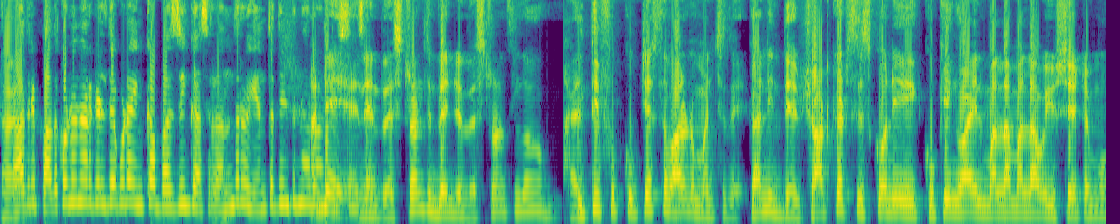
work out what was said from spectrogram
రాత్రి పదకొండున్నరకు వెళ్తే కూడా ఇంకా బజ్జింగ్ అసలు అందరూ ఎంత తింటున్నారు అంటే. నేను రెస్టారెంట్స్ బ్లేమ్ చేయను రెస్టారెంట్స్లో హెల్తీ ఫుడ్ కుక్ చేస్తే వాడడం మంచిదే. కానీ షార్ట్ కట్స్ తీసుకొని కుకింగ్ ఆయిల్ మళ్ళా మళ్ళా యూస్ చేయటము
